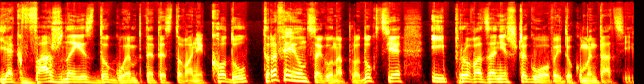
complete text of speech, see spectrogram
jak ważne jest dogłębne testowanie kodu trafiającego na produkcję i prowadzenie szczegółowej dokumentacji.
